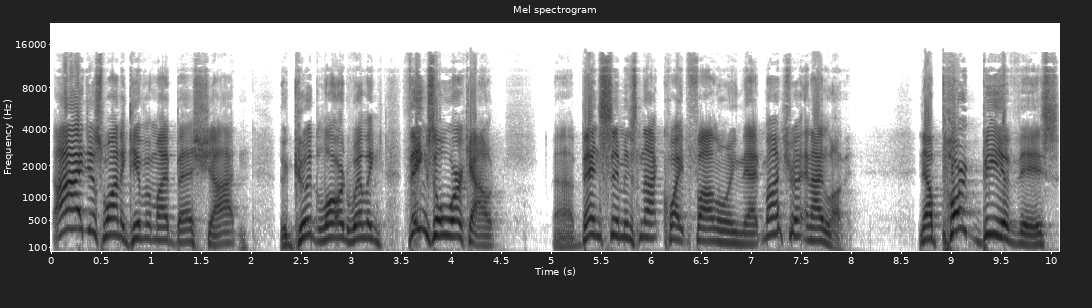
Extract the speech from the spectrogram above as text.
I just want to give it my best shot. And the good Lord willing, things will work out. Uh, ben Simmons not quite following that mantra, and I love it. Now, part B of this,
